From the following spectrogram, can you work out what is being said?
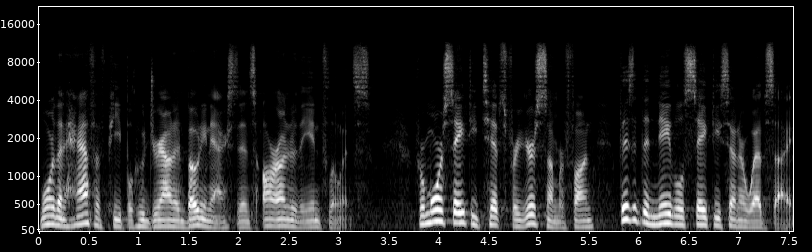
More than half of people who drown in boating accidents are under the influence. For more safety tips for your summer fun, visit the Naval Safety Center website.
